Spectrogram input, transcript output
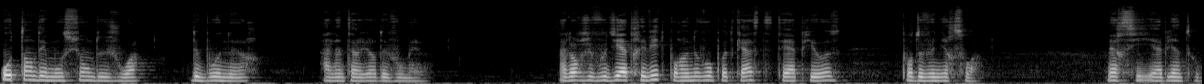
autant d'émotions, de joie, de bonheur à l'intérieur de vous-même. Alors je vous dis à très vite pour un nouveau podcast Théapiose pour devenir soi. Merci et à bientôt.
